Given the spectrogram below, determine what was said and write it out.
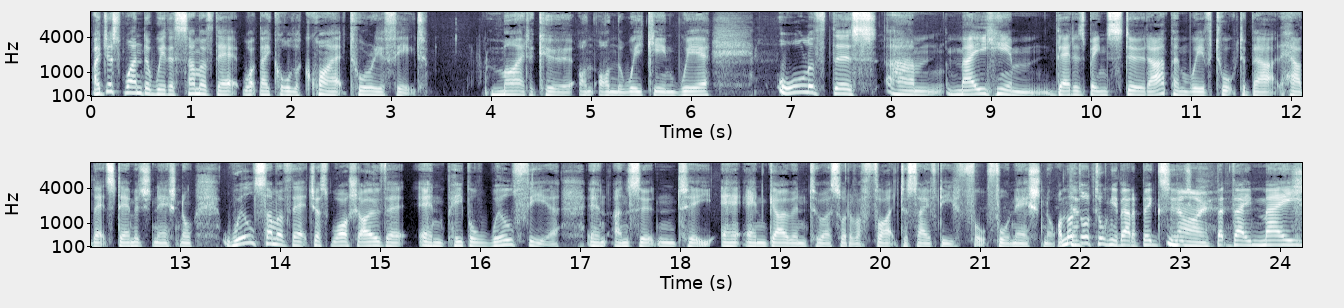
I just wonder whether some of that, what they call the quiet Tory effect, might occur on, on the weekend where all of this um, mayhem that has been stirred up, and we've talked about how that's damaged National, will some of that just wash over and people will fear and uncertainty and, and go into a sort of a flight to safety for, for National? I'm not The- talking about a big surge, No. but they may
